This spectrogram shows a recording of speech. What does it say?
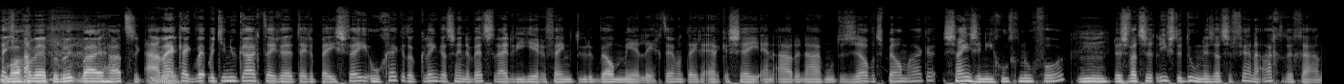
Er mogen weer publiek bij, hartstikke Ja, maar kijk, wat je nu krijgt tegen, tegen PSV, hoe gek het ook klinkt, dat zijn de wedstrijden die Herenveen natuurlijk wel meer ligt. Hè? Want tegen RKC en ADO Den Haag moeten ze zelf het spel maken. Zijn ze niet goed genoeg voor. Mm. Dus wat ze het liefste doen, is dat ze ver naar achteren gaan.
